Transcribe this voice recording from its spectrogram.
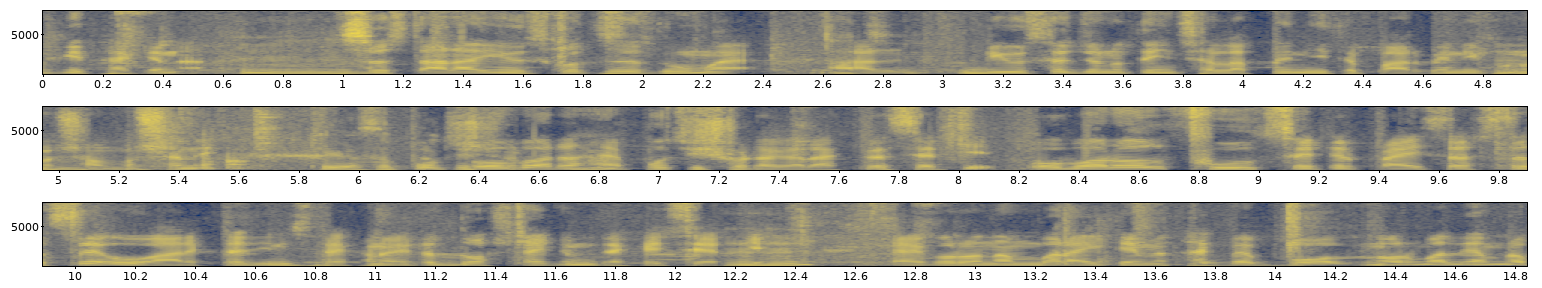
সুযোগই থাকে না। So, তারা ইউজ করতেছে ধুমায়। আর আচ্ছা। ডিউসের জন্য তো ইনশাল্লাহ আপনি নিতে পারবেনই কোনো সমস্যা নেই। ঠিক আছে ওভার হ্যাঁ পঁচিশশো টাকা রাখতেছে আর কি। ওভারঅল ফুল সেটের প্রাইস আসতেছে। ও আরেকটা জিনিস দেখানো এটা দশটা আইটেম দেখাইছি আর কি। এগারো নাম্বার আইটেমে থাকবে বল। নর্মালি আমরা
